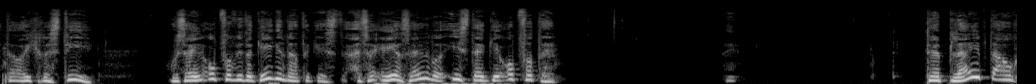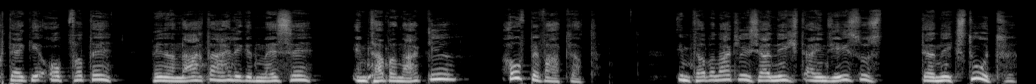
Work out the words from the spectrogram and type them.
in der Eucharistie, wo sein Opfer wieder gegenwärtig ist, also er selber ist der Geopferte, der bleibt auch der Geopferte, wenn er nach der heiligen Messe im Tabernakel aufbewahrt wird. Im Tabernakel ist ja nicht ein Jesus, der nichts tut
